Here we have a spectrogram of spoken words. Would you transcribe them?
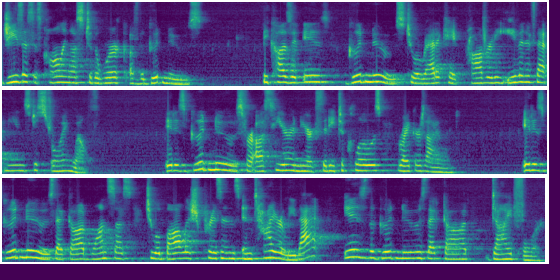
Jesus is calling us to the work of the good news because it is good news to eradicate poverty, even if that means destroying wealth. It is good news for us here in New York City to close Rikers Island. It is good news that God wants us to abolish prisons entirely. That is the good news that God died for.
